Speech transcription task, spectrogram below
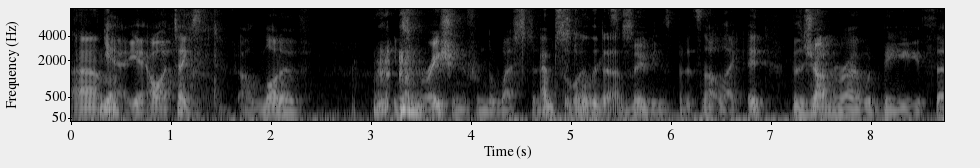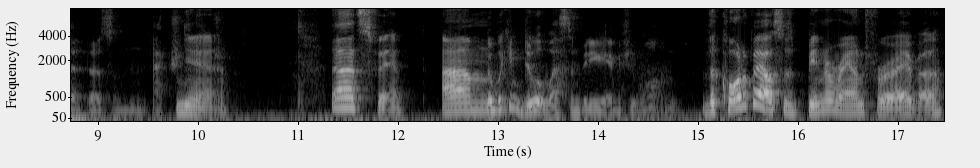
Um, Yeah, yeah. Oh, it takes a lot of inspiration from the Western Absolutely does. movies, but it's not like it. The genre would be third-person action. yeah, adventure. that's fair. Um, but we can do a Western video game if you want. The Court of Owls has been around forever,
